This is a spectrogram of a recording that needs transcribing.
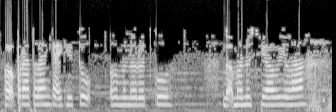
Kalau peraturan kayak gitu uh, menurutku nggak manusiawi lah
